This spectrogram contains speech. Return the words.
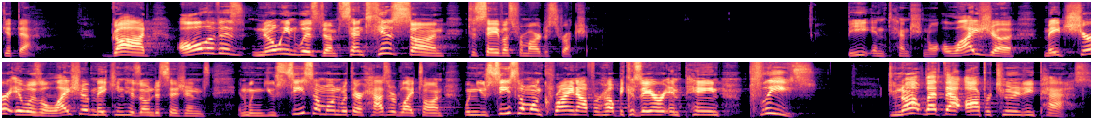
Get that. God, all of his knowing wisdom, sent his son to save us from our destruction. Be intentional. Elijah made sure it was Elisha making his own decisions. And when you see someone with their hazard lights on, when you see someone crying out for help because they are in pain, please do not let that opportunity pass.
